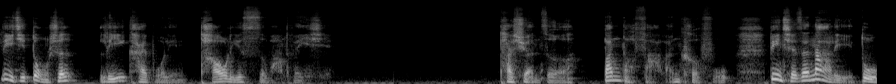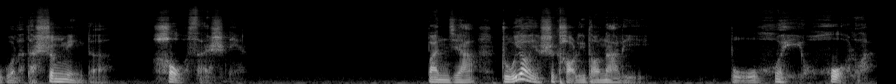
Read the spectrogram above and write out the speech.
立即动身离开柏林，逃离死亡的威胁。他选择搬到法兰克福，并且在那里度过了他生命的后三十年。搬家主要也是考虑到那里不会有霍乱。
